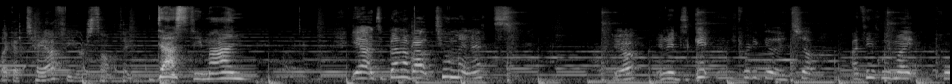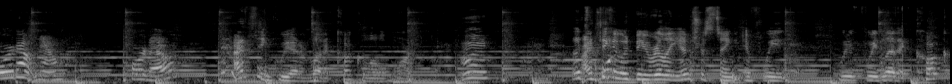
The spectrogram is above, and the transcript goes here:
like a taffy or something. Dusty, man. Yeah, it's been about two minutes, Yeah. and it's getting pretty good. So, I think we might pour it out now. Pour it out. I think we ought to let it cook a little more. Mm. I think it would be really interesting if we, we if we let it cook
